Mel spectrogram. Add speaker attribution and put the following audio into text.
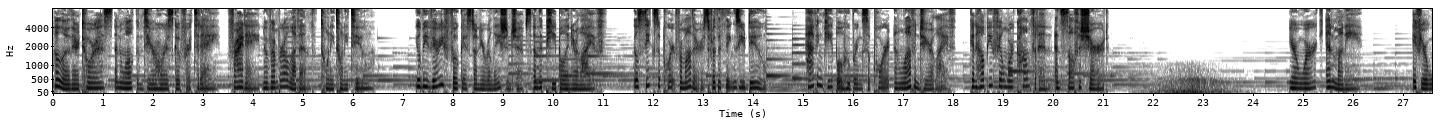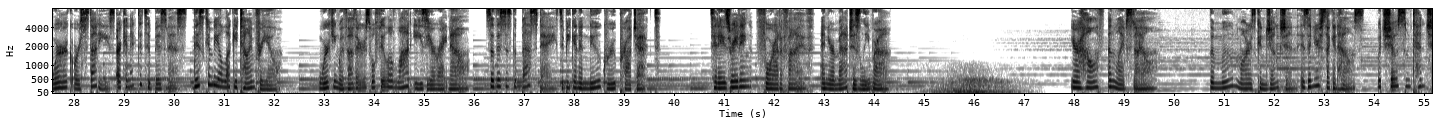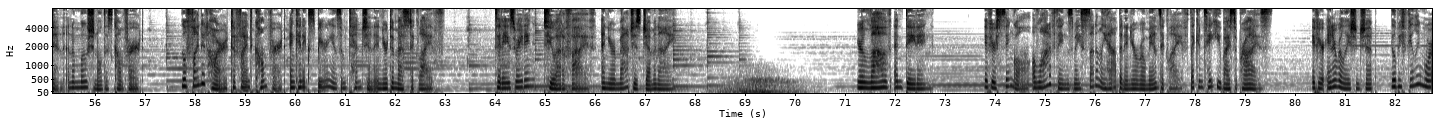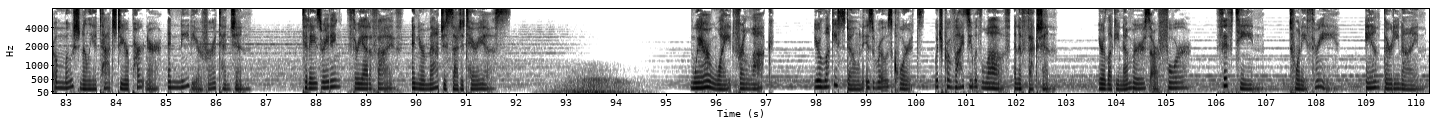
Speaker 1: Hello there, Taurus, and welcome to your horoscope for today, Friday, November 11th, 2022. You'll be very focused on your relationships and the people in your life. You'll seek support from others for the things you do. Having people who bring support and love into your life can help you feel more confident and self assured. Your work and money. If your work or studies are connected to business, this can be a lucky time for you. Working with others will feel a lot easier right now, so this is the best day to begin a new group project. Today's rating 4 out of 5, and your match is Libra. Your health and lifestyle. The Moon Mars conjunction is in your second house, which shows some tension and emotional discomfort. You'll find it hard to find comfort and can experience some tension in your domestic life. Today's rating 2 out of 5, and your match is Gemini. Your love and dating. If you're single, a lot of things may suddenly happen in your romantic life that can take you by surprise. If you're in a relationship, you'll be feeling more emotionally attached to your partner and needier for attention. Today's rating 3 out of 5, and your match is Sagittarius. Wear white for luck. Your lucky stone is rose quartz, which provides you with love and affection. Your lucky numbers are 4, 15, 23, and 39.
